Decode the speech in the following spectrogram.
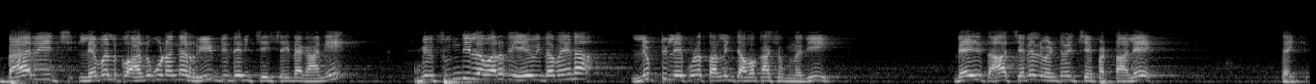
బ్యారేజ్ లెవెల్కు అనుగుణంగా రీడిజైన్ చేసైనా కానీ మీరు సుందీల వరకు ఏ విధమైన లిఫ్ట్ లేకుండా తరలించే అవకాశం ఉన్నది. దయచేసి ఆ చర్యలు వెంటనే చేపట్టాలి. థ్యాంక్ యూ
